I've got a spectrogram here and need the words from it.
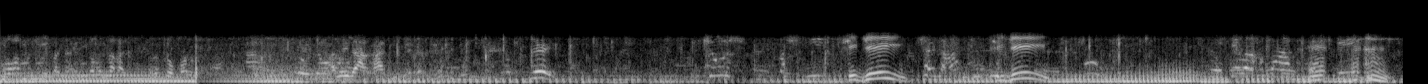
Mukha mo lumipad. Hindi ako lakad. Si Jay! Si Jay!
